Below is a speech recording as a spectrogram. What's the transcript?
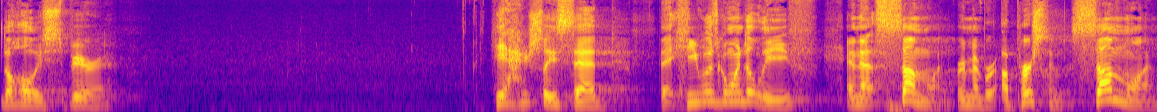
the Holy Spirit. He actually said that he was going to leave and that someone, remember, a person, someone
